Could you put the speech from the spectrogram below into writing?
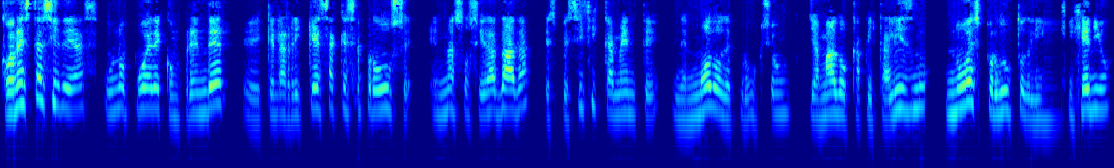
Con estas ideas uno puede comprender eh, que la riqueza que se produce en una sociedad dada, específicamente en el modo de producción llamado capitalismo, no es producto del ingenio,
